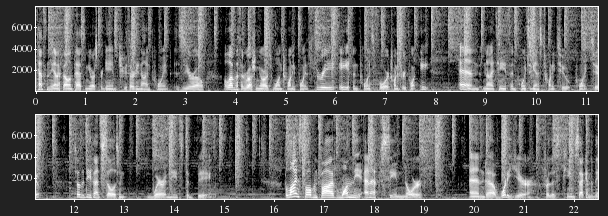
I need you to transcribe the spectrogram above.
10th in the NFL in passing yards per game, 239.0. 11th in rushing yards, 120.3. 8th in points for, 23.8. And 19th in points against, 22.2. So the defense still isn't where it needs to be. The Lions 12 and 5 won the NFC North. And uh, what a year for this team. Second in the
